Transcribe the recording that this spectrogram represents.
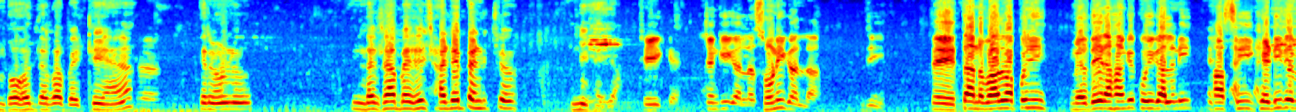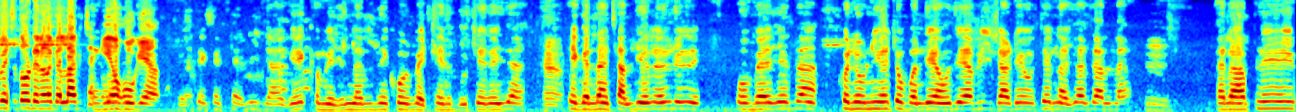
ਬਹੁਤ ਦਫਾ ਬੈਠੇ ਆ। ਫਿਰ ਹੁਣ ਨਸ਼ਾ ਵੈਸੇ ਸਾਡੇ ਪਿੰਡ ਚ ਨਹੀਂ ਹੈਗਾ। ਠੀਕ ਹੈ ਚੰਗੀ ਗੱਲ ਆ ਸੋਹਣੀ ਗੱਲ ਆ। ਜੀ ਤੇ ਧੰਨਵਾਦ ਬਾਪੂ ਜੀ ਮਿਲਦੇ ਰਹਾਂਗੇ ਕੋਈ ਗੱਲ ਨਹੀਂ। ਹਾਸੀ ਖੇਡੀ ਦੇ ਵਿੱਚ ਤੁਹਾਡੇ ਨਾਲ ਗੱਲਾਂ ਚੰਗੀਆਂ ਹੋ ਗਈਆਂ। ਉੱਥੇ ਕਚਹਿਰੀ ਜਾ ਕੇ ਕਮਿਸ਼ਨਰ ਦੇ ਕੋਲ ਬੈਠੇ ਬੁੱਟੇ ਰਹੀਦਾ। ਇਹ ਗੱਲਾਂ ਚੱਲਦੀਆਂ ਰਹਿੰਦੀਆਂ ਨੇ। ਉਹ ਵੈਸੇ ਤਾਂ ਕਲੋਨੀਆਂ ਚੋਂ ਬੰਦੇ ਆਉਂਦੇ ਆ ਵੀ ਸਾਡੇ ਉੱਤੇ ਨਸ਼ਾ ਚੱਲਦਾ ਹੂੰ। ਪਰ ਆਪਣੇ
